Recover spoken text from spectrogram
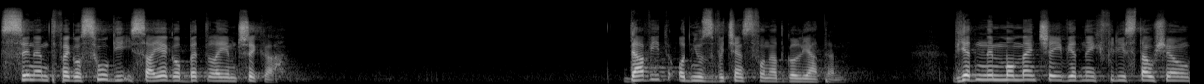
synem twego sługi Isajego Betlejemczyka. Dawid odniósł zwycięstwo nad Goliatem. W jednym momencie i w jednej chwili stał się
